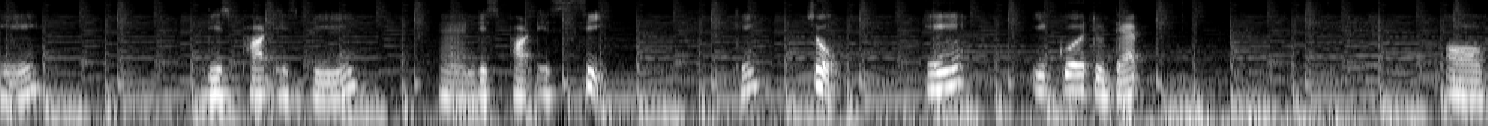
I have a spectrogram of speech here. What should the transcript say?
A. This part is B. And this part is C. Okay? So A equal to depth of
